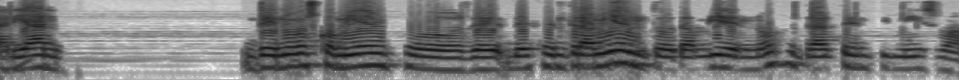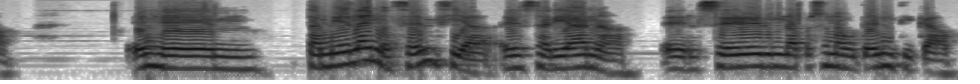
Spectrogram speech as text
ariano de nuevos comienzos, de, centramiento también, ¿no? Centrarte en ti misma. También la inocencia es ariana, el ser una persona auténtica,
